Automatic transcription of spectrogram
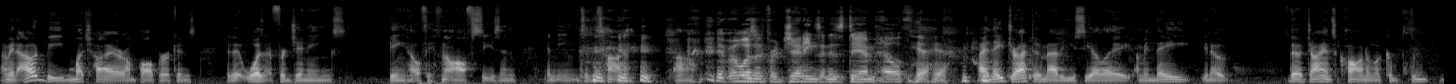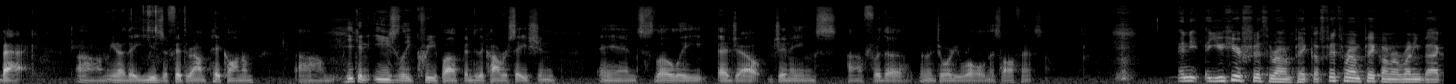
I mean, I would be much higher on Paul Perkins if it wasn't for Jennings being healthy in the off season and to the time. um, If it wasn't for Jennings and his damn health. yeah, yeah. And they drafted him out of UCLA. I mean, they, you know, the Giants calling him a complete back. Um, you know, they used a fifth round pick on him. Um, he can easily creep up into the conversation and slowly edge out Jennings uh, for the, the majority role in this offense. And you, you hear fifth round pick. A fifth round pick on a running back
